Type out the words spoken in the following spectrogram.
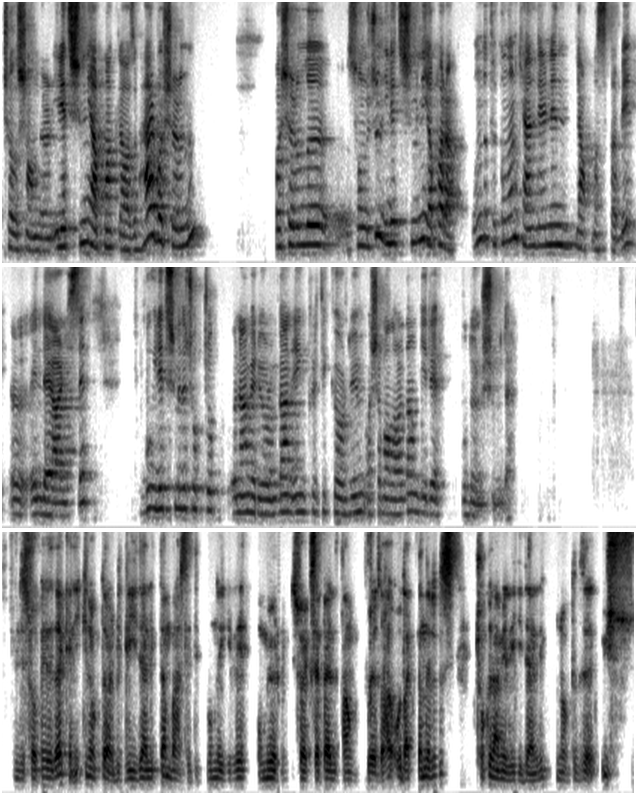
çalışanların. İletişimini yapmak lazım. Her başarının başarılı sonucun iletişimini yaparak. Bunu da takımların kendilerinin yapması tabii e, en değerlisi. Bu iletişime de çok çok önem veriyorum. Ben en kritik gördüğüm aşamalardan biri bu dönüşümde. Şimdi sohbet ederken iki nokta var. Bir liderlikten bahsettik. Bununla ilgili umuyorum sonraki seferde tam böyle daha odaklanırız. Çok önemli liderlik. Bu noktada üst,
